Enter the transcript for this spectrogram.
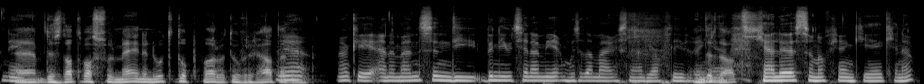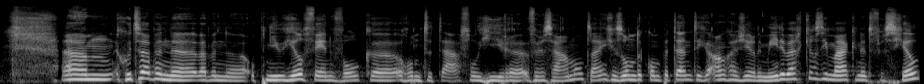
nee. uh, dus dat was voor mij een notendop waar we het over gehad hebben. Oké, en de mensen die benieuwd zijn naar meer, moeten dan maar eens naar die aflevering Inderdaad. gaan luisteren of gaan kijken. Hè. Um, goed, we hebben, uh, we hebben uh, opnieuw heel fijn volk uh, rond de tafel hier verzameld. Hè. Gezonde, competente, geëngageerde medewerkers, die maken het verschil.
